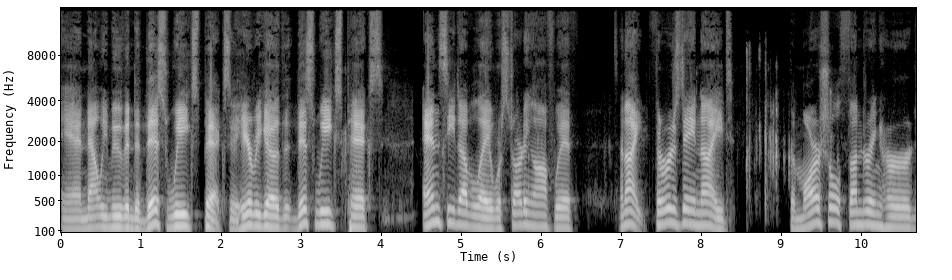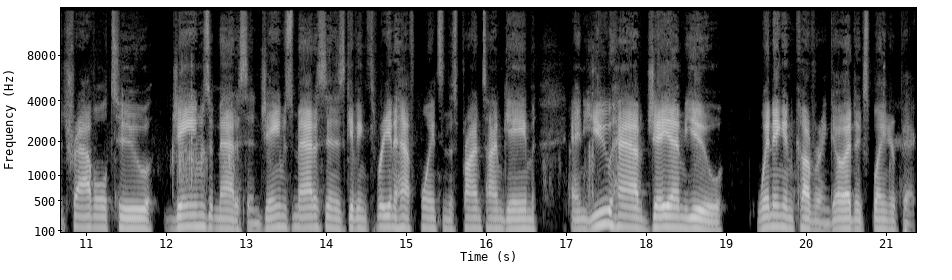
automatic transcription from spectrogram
and now we move into this week's picks. So here we go. This week's picks, NCAA. We're starting off with tonight, Thursday night. The Marshall Thundering Herd travel to James Madison. James Madison is giving three and a half points in this primetime game, and you have JMU winning and covering. Go ahead and explain your pick.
